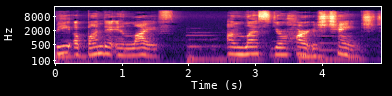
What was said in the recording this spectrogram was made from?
be abundant in life unless your heart is changed.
